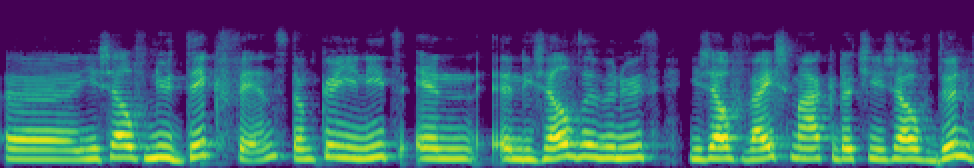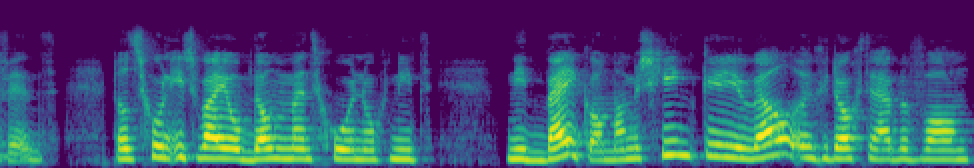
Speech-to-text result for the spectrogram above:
uh, jezelf nu dik vindt, dan kun je niet in, in diezelfde minuut jezelf wijsmaken dat je jezelf dun vindt. Dat is gewoon iets waar je op dat moment gewoon nog niet, niet bij kan. Maar misschien kun je wel een gedachte hebben van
